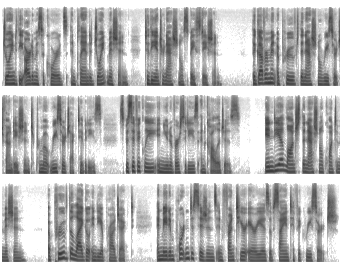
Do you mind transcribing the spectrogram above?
joined the Artemis Accords, and planned a joint mission to the International Space Station. The government approved the National Research Foundation to promote research activities, specifically in universities and colleges. India launched the National Quantum Mission, approved the LIGO India project, and made important decisions in frontier areas of scientific research.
